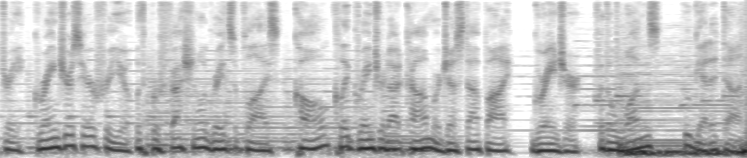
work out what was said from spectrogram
Industry, Grainger's here for you with professional grade supplies. Call, clickgrainger.com, or just stop by. Granger, for the ones who get it done.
